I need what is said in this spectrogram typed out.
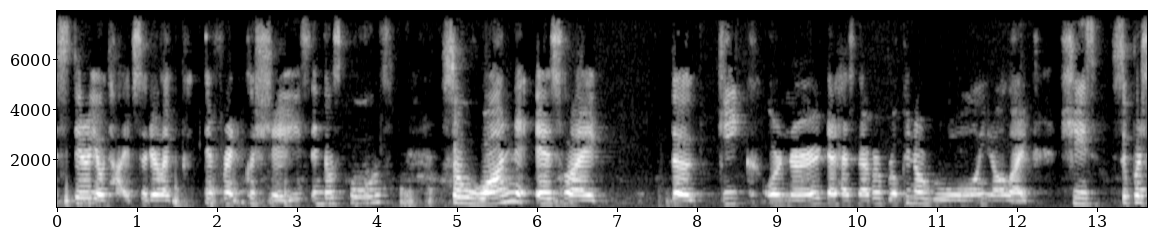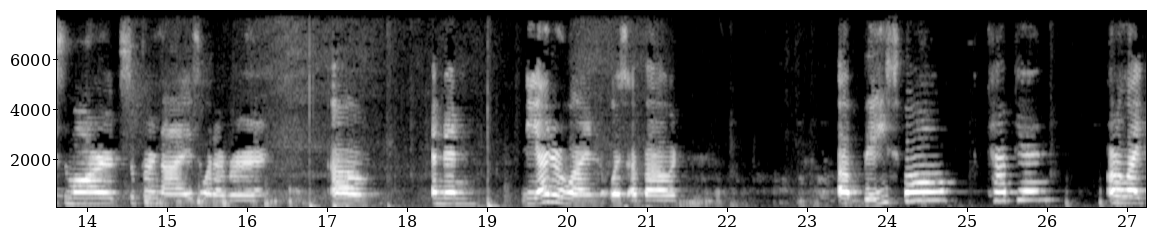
stereotypes. So they're like different cliches in those schools. So one is like the geek or nerd that has never broken a rule, you know, like she's super smart, super nice, whatever. Um, and then the other one was about a baseball captain or like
